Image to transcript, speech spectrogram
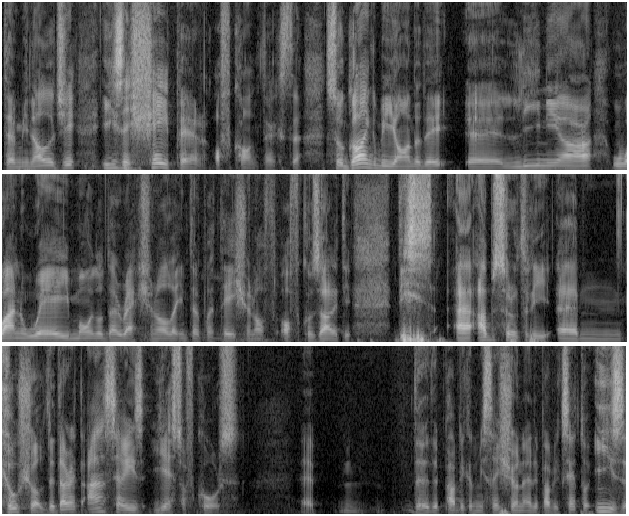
terminology, is a shaper of context. So going beyond the uh, linear, one-way, monodirectional interpretation of, of causality. This is absolutely um, crucial. The direct answer is yes, of course the, the, public administration and the public sector is,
